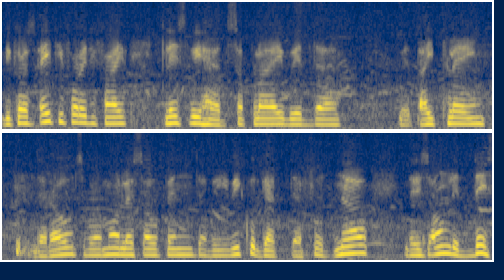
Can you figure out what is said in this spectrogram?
Because 84, 85, at least we had supply with uh, with airplane. The roads were more or less open. We we could get the food. Now there is only this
